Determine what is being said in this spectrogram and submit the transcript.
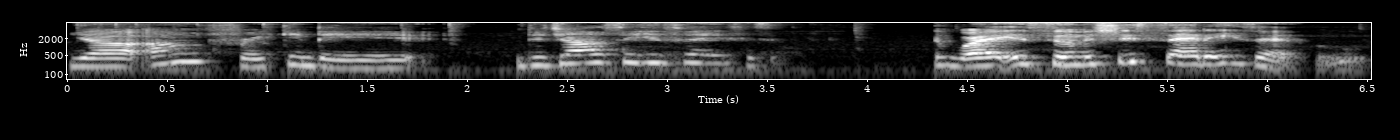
Y'all, I'm freaking dead. Did y'all see his face? Said, right as soon as she said it, he said, Ooh.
